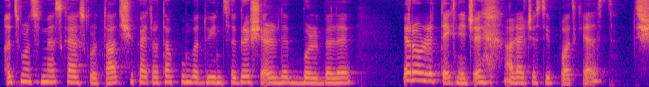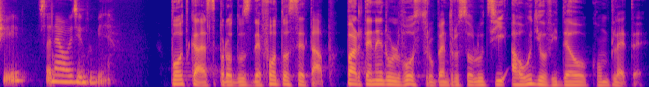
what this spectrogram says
Îți mulțumesc că ai ascultat și că ai tratat cu îngăduință greșelile, bălbele, erorile tehnice ale acestui podcast și să ne auzim cu bine. Podcast produs de Photosetup, partenerul vostru pentru soluții audio-video complete.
